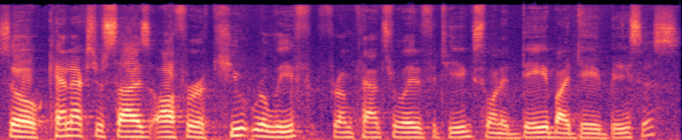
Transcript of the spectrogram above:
So can exercise offer acute relief from cancer-related fatigue, so on a day-by-day -day basis?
